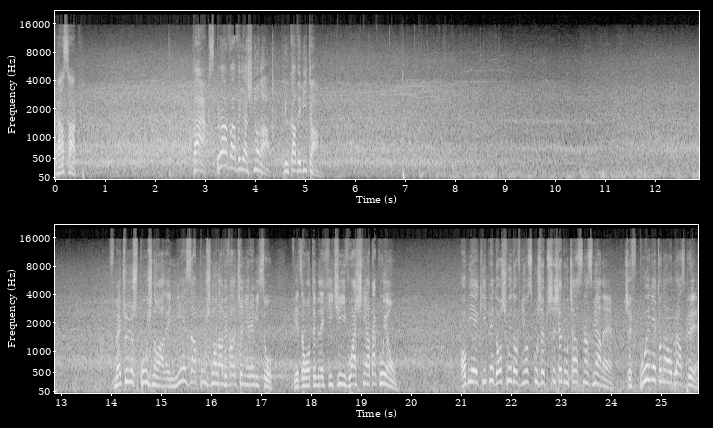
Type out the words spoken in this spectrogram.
Rasak. Tak, sprawa wyjaśniona. Piłka wybita. W meczu już późno, ale nie za późno na wywalczenie remisu. Wiedzą o tym Lechici i właśnie atakują. Obie ekipy doszły do wniosku, że przyszedł czas na zmianę. Czy wpłynie to na obraz gry?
